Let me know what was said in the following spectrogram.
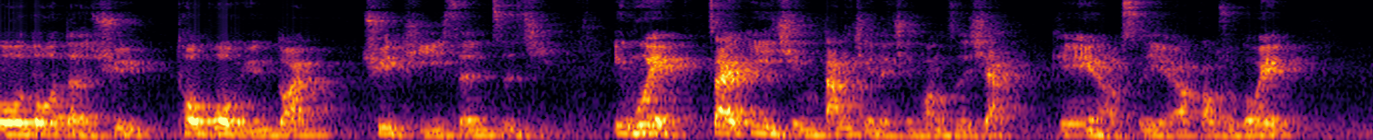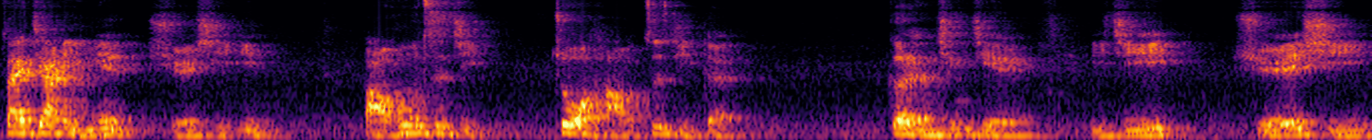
多多的去透过云端去提升自己，因为在疫情当前的情况之下，天意老师也要告诉各位，在家里面学习印，保护自己，做好自己的个人清洁，以及学习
